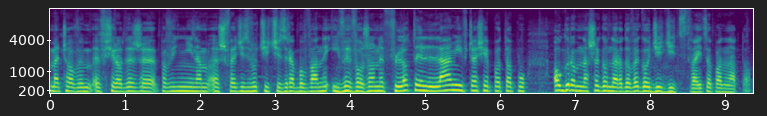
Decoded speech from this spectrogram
meczowym w środę, że powinni nam e, Szwedzi zwrócić zrabowany i wywożony flotylami w czasie potopu ogrom naszego narodowego dziedzictwa. I co pan na to?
